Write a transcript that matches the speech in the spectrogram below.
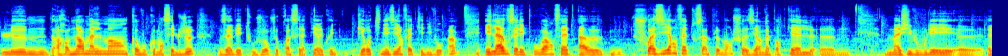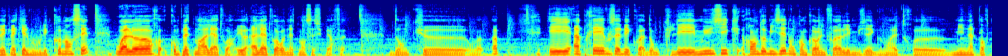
le. Alors, normalement, quand vous commencez le jeu, vous avez toujours, je crois c'est la pyrokinésie en fait qui est niveau 1. Et là, vous allez pouvoir en fait euh, choisir en fait tout simplement, choisir n'importe quelle euh, magie vous voulez, euh, avec laquelle vous voulez commencer, ou alors complètement aléatoire. Et aléatoire, honnêtement, c'est super fun. Donc, on va. Hop. Et après, vous avez quoi? Donc, les musiques randomisées. Donc, encore une fois, les musiques vont être euh, mis n'importe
